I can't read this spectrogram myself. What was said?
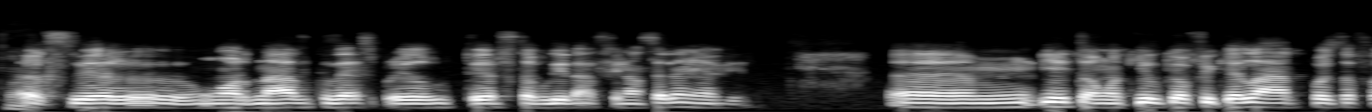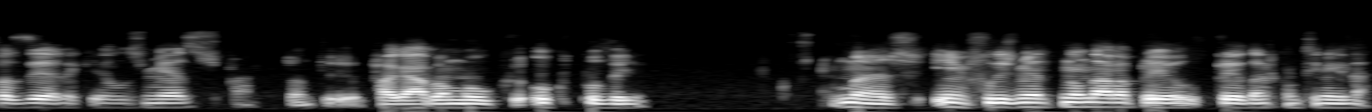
claro. a receber um ordenado que desse para eu ter estabilidade financeira na minha vida. Um, e então aquilo que eu fiquei lá depois a fazer aqueles meses, pronto, pagava-me o que, o que podia. Mas infelizmente não dava para eu, para eu dar continuidade.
